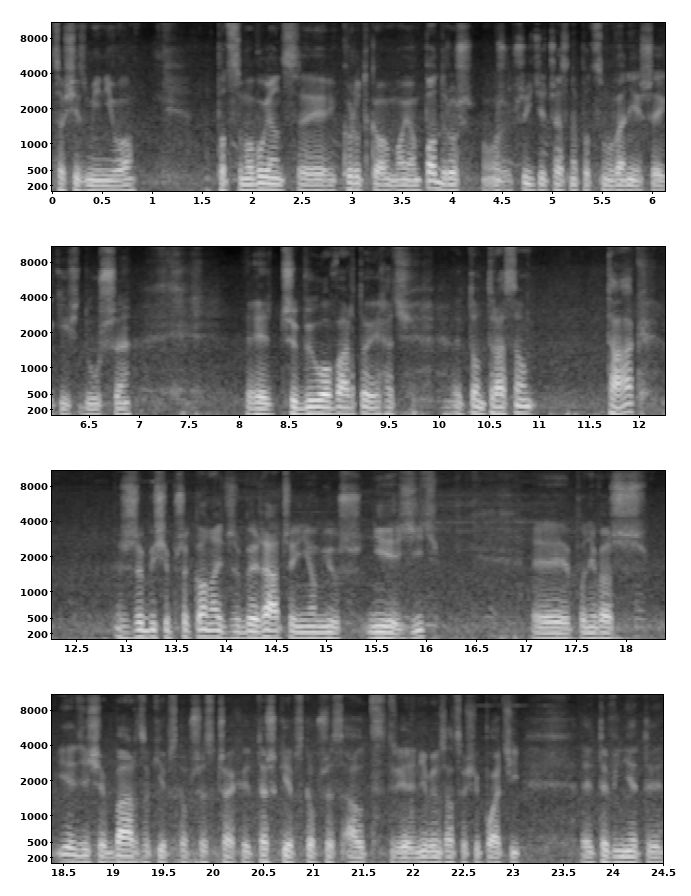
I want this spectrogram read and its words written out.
co się zmieniło. Podsumowując y, krótko moją podróż, może przyjdzie czas na podsumowanie jeszcze jakieś dłuższe. Y, Czy było warto jechać y, tą trasą? Tak, żeby się przekonać, żeby raczej nią już nie jeździć, ponieważ jedzie się bardzo kiepsko przez Czechy, też kiepsko przez Austrię. Nie wiem za co się płaci te winiety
